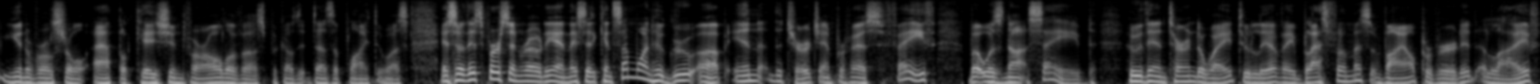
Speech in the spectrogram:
universal application for all of us because it does apply to us. And so this person wrote in, they said, Can someone who grew up in the church and professed faith but was not saved, who then turned away to live a blasphemous, vile, perverted life,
